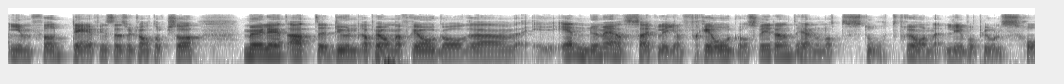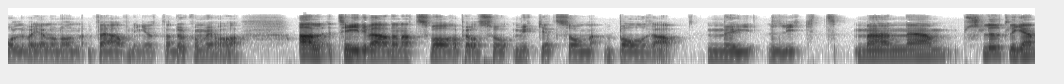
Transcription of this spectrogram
inför det finns det såklart också möjlighet att dundra på med frågor, eh, ännu mer säkerligen frågor såvida det inte händer något stort från Liverpools håll vad gäller någon värvning utan då kommer vi ha all tid i världen att svara på så mycket som bara möjligt. Men eh, slutligen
